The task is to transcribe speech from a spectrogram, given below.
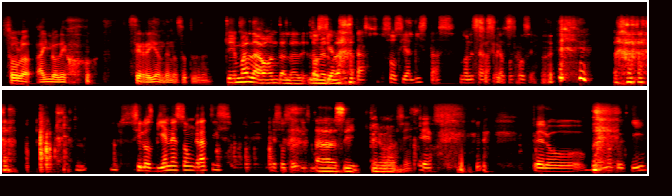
Solo ahí lo dejo. Se reían de nosotros. Qué mala onda la, la socialistas, verdad. Socialistas, no les hagas caso, José. si los bienes son gratis, es socialismo. Ah, sí, pero. Ah, eh, pero bueno, pues sí.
